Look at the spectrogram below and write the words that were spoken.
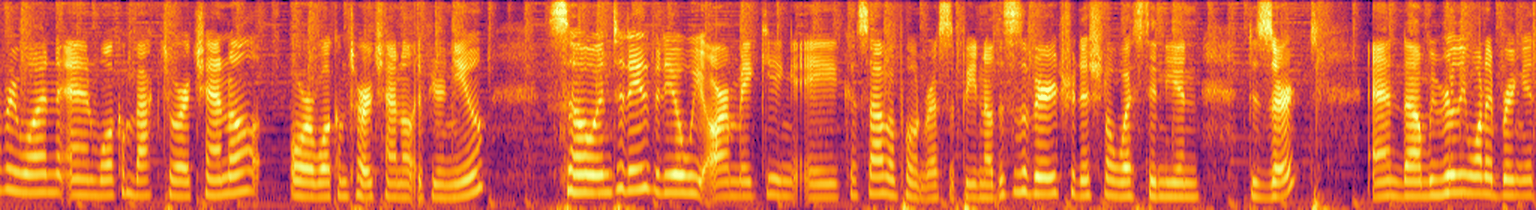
everyone and welcome back to our channel or welcome to our channel if you're new. So in today's video we are making a cassava pone recipe. Now this is a very traditional West Indian dessert and um, we really want to bring it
